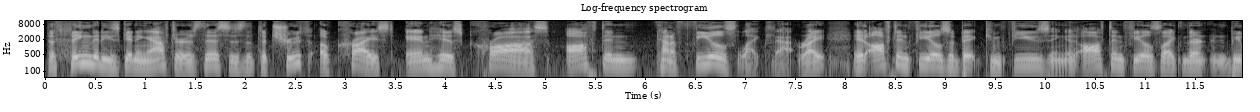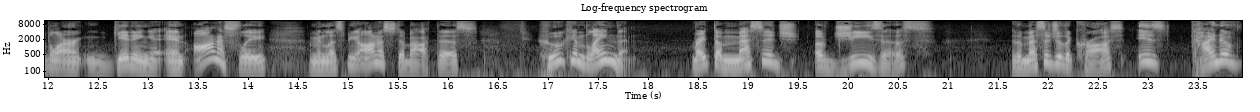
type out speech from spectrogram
the thing that he's getting after is this: is that the truth of Christ and His cross often kind of feels like that, right? It often feels a bit confusing. It often feels like people aren't getting it. And honestly, I mean, let's be honest about this. Who can blame them? Right? The message of Jesus, the message of the cross, is kind of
